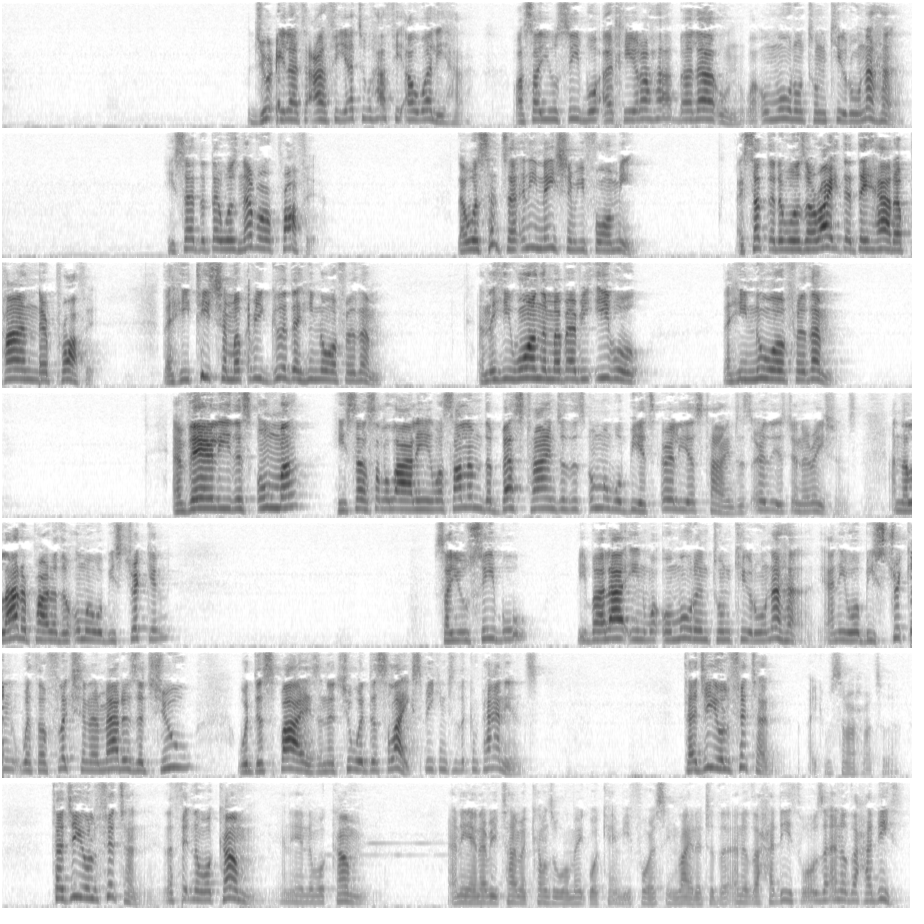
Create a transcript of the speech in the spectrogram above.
جعلت عافيتها في أولها وسيصيب أخيرها بلاء وأمور تنكرونها He said that there was never a prophet that was sent to any nation before me, except that it was a right that they had upon their prophet, that he teach them of every good that he knoweth for them, and that he warn them of every evil that he knew of for them. And verily this ummah he says, Sallallahu Alaihi Wasallam, the best times of this ummah will be its earliest times, its earliest generations. And the latter part of the ummah will be stricken. Sayusibu wa umurin tunkirunaha. And he will be stricken with affliction and matters that you would despise and that you would dislike. Speaking to the companions. Tajiyul fitan. Tajiyul fitan. The fitna will come. And it will come and every time it comes, it will make what came before seem lighter. To the end of the hadith. What was the end of the hadith?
